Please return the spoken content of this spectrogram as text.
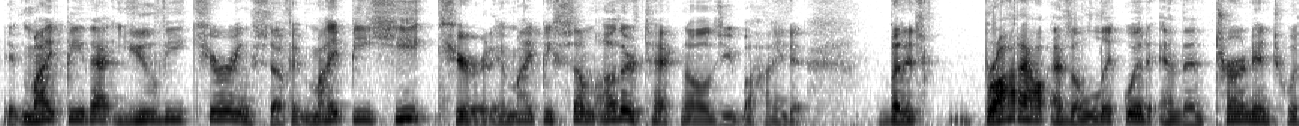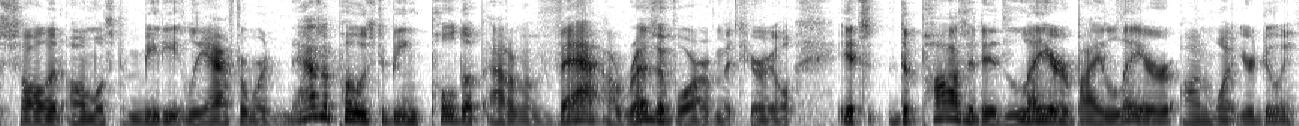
It might be that UV curing stuff, it might be heat cured, it might be some other technology behind it but it's brought out as a liquid and then turned into a solid almost immediately afterward. As opposed to being pulled up out of a vat, a reservoir of material, it's deposited layer by layer on what you're doing.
